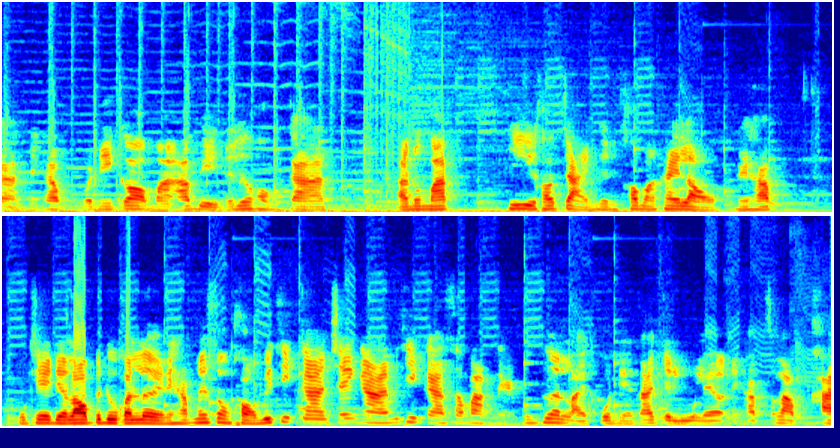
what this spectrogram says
กันนะครับ วันนี้ก็มาอัปเดตในเรื่องของการอนุมัติที่เขาจ่ายเงินเข้ามาให้เรานะครับโอเคเดี๋ยวเราไปดูกันเลยนะครับในส่วนของวิธีการใช้งานวิธีการสมัครเนี่ยเพื่อนๆหลายคนเนี่ยน่าจะรู้แล้วนะครับสำหรับใคร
